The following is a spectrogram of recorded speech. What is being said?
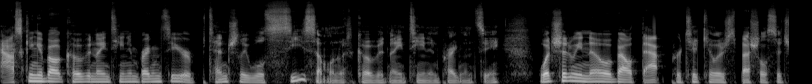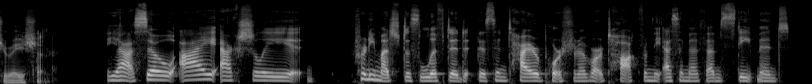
asking about COVID 19 in pregnancy or potentially will see someone with COVID 19 in pregnancy. What should we know about that particular special situation? Yeah, so I actually pretty much just lifted this entire portion of our talk from the SMFM statement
